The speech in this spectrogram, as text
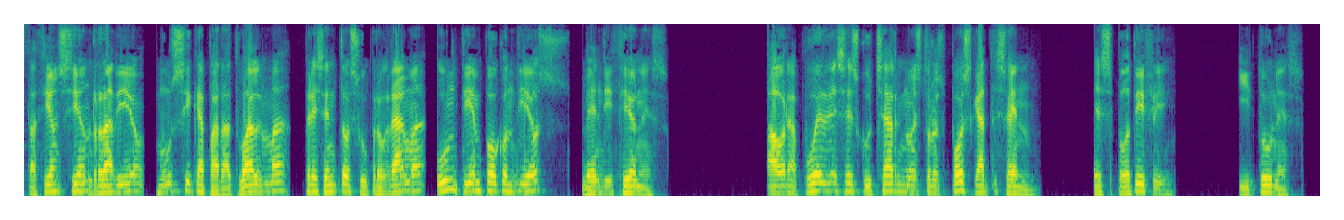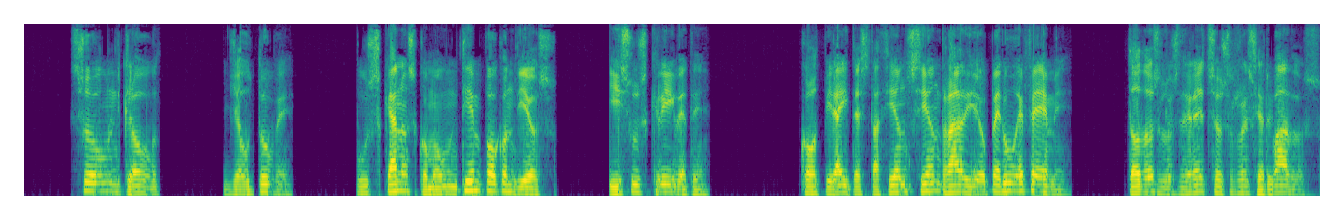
Estación Sion Radio, Música para tu alma, presentó su programa, Un tiempo con Dios, bendiciones. Ahora puedes escuchar nuestros podcasts en Spotify, iTunes, SoundCloud, YouTube. Búscanos como Un tiempo con Dios. Y suscríbete. Copyright Estación Sion Radio Perú FM. Todos los derechos reservados.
